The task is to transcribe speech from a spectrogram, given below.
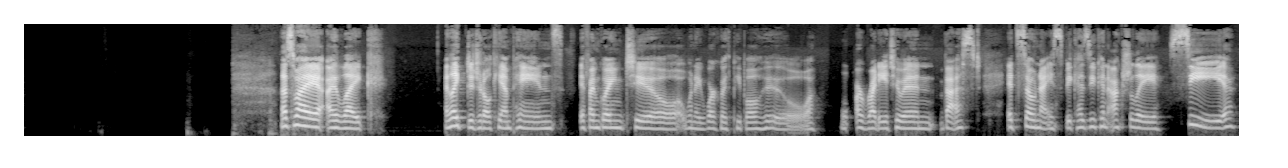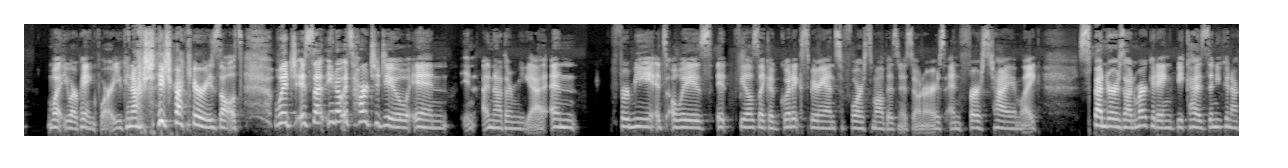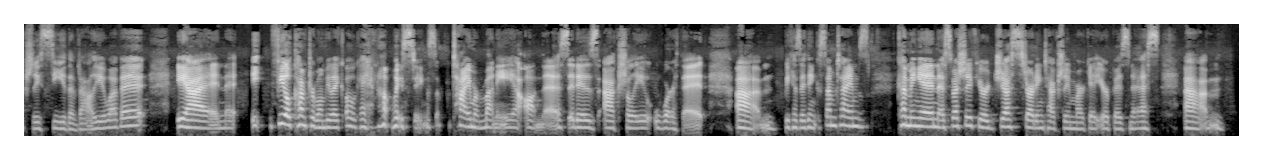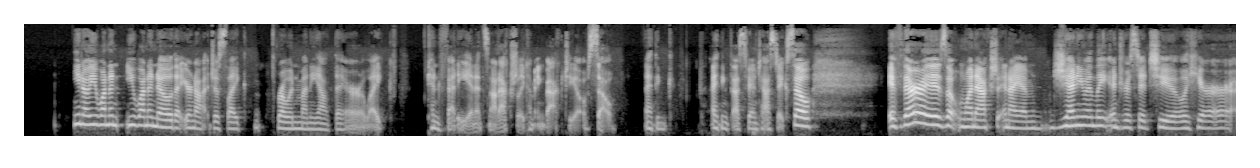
That's why I like I like digital campaigns. If I'm going to when I work with people who are ready to invest, it's so nice because you can actually see what you are paying for. You can actually track your results, which is that, you know, it's hard to do in, in, in other media. And for me, it's always, it feels like a good experience for small business owners and first time like spenders on marketing because then you can actually see the value of it and feel comfortable and be like, oh, okay, I'm not wasting time or money on this. It is actually worth it. Um, because I think sometimes coming in, especially if you're just starting to actually market your business, um, you know, you want to you want to know that you're not just like throwing money out there like confetti and it's not actually coming back to you. So I think I think that's fantastic. So if there is one action, and I am genuinely interested to hear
